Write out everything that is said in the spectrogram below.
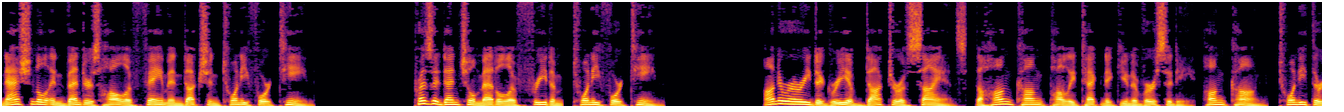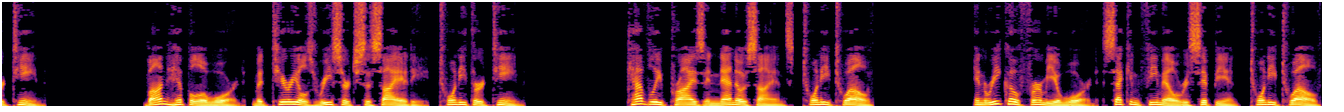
National Inventors Hall of Fame induction 2014 Presidential Medal of Freedom, 2014 Honorary degree of Doctor of Science, the Hong Kong Polytechnic University, Hong Kong, 2013 Von Hippel Award, Materials Research Society, 2013 Kavli Prize in Nanoscience, 2012 Enrico Fermi Award second female recipient, 2012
